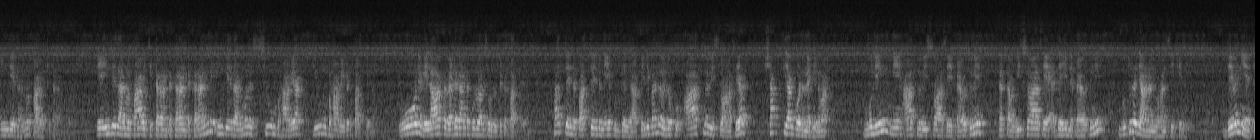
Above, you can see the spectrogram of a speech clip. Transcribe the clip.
ඉන්දිය ධර්ම පාවිච්චි කරන්න. ඒ ඉන්දිය ධර්ම පාවිච්චි කරන්න කරන්න කරන්න ඉන්දිය ධර්ම වල සියුම් භාවයක්, තියුණු භාවයකටපත් වෙනවා. ඕනේ වෙලාවක වැඩ ගන්න පුළුවන් ස්වරූපයකටපත් වෙනවා. පත් වෙන්න පත් වෙන්න මේ පුද්ගලයා පිළිබඳව ලොකු ආත්ම විශ්වාසයක්, ශක්තියක් ගොඩ නැගෙනවා. මුලින් මේ ආත්ම විශ්වාසයේ පැවතුනේ නැත්නම් විශ්වාසයේ ඇදහිල්ල පැවතුනේ බුදුරජාණන් වහන්සේ කෙරෙහි. දෙවැනියට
